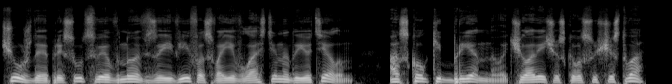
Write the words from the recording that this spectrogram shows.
чуждое присутствие, вновь заявив о своей власти над ее телом. Осколки бренного человеческого существа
